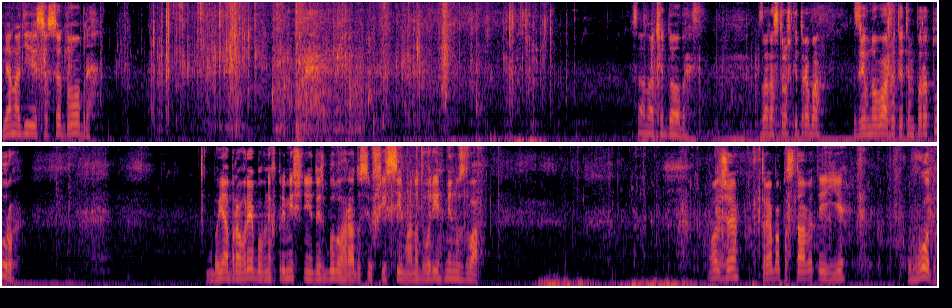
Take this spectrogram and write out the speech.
Я надіюся, все добре. Все наче добре. Зараз трошки треба зрівноважити температуру. Бо я брав рибу, в них в приміщенні десь було градусів 6-7, а на дворі мінус 2. Отже, треба поставити її в воду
